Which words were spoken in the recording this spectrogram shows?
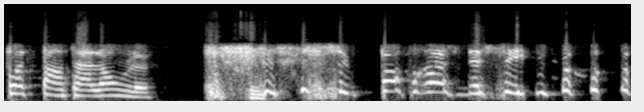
pas de pantalon, là. je suis pas proche de chez nous.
